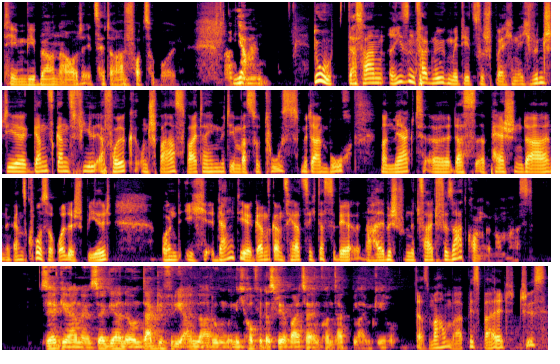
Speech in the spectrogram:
Themen wie Burnout etc. vorzubeugen. Ja, Du, das war ein Riesenvergnügen, mit dir zu sprechen. Ich wünsche dir ganz, ganz viel Erfolg und Spaß weiterhin mit dem, was du tust, mit deinem Buch. Man merkt, äh, dass äh, Passion da eine ganz große Rolle spielt. Und ich danke dir ganz, ganz herzlich, dass du dir eine halbe Stunde Zeit für Saatkorn genommen hast. Sehr gerne, sehr gerne und danke für die Einladung und ich hoffe, dass wir weiter in Kontakt bleiben, Gero. Das machen wir. Bis bald. Tschüss.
